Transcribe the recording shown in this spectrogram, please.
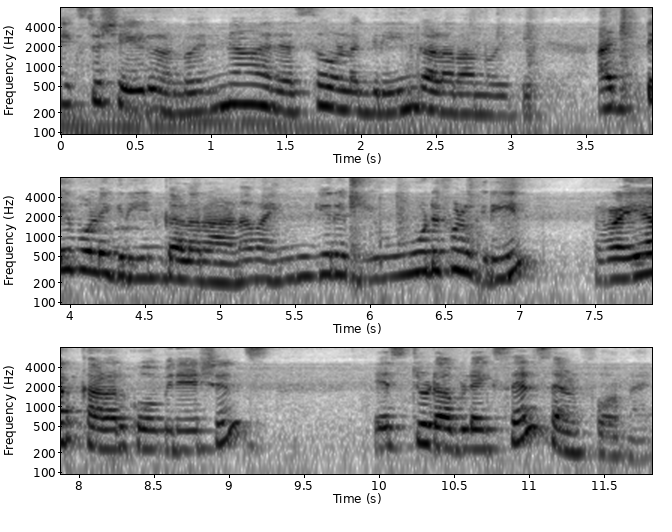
next shade കണ്ടോ? എന്നാ രസമുള്ള ഗ്രീൻ കളറാന്ന് നോക്കി. അടിപൊളി ഗ്രീൻ കളറാണ് ഭയങ്കര beautiful green rare colour combinations S two double X L seven four nine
